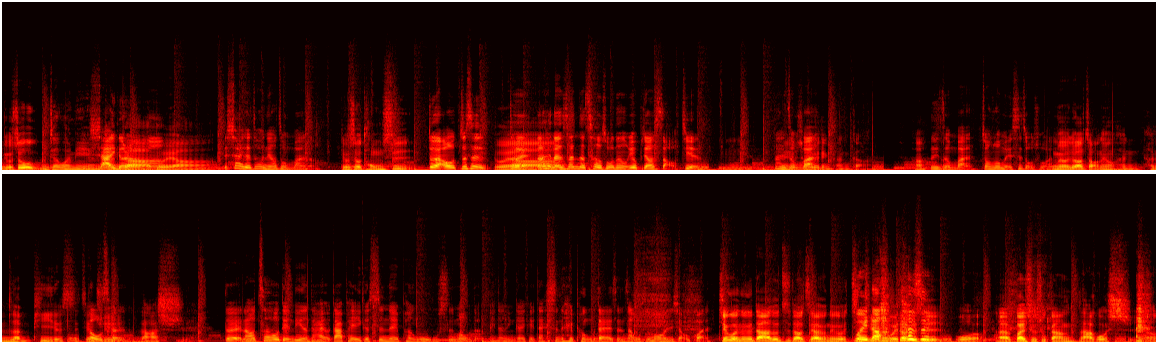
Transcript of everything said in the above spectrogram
有时候你在外面也很下一个尴尬啊人对啊，下一个之后你要怎么办啊？有时候同事，对啊，哦，就是对对，啊而且男生的厕所那种又比较少见，嗯，那你怎么办有点尴尬。那你怎么办？装作没事走出来。没有，就要找那种很很冷僻的时间去楼层拉屎。对，然后侧后点滴呢，它还有搭配一个室内喷雾五十 ml 的，哎，那你应该可以带室内喷雾带在身上，五十 ml 很小罐。结果那个大家都知道，只要有那个进味道味道，就是我呃怪叔叔刚刚拉过屎，啊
